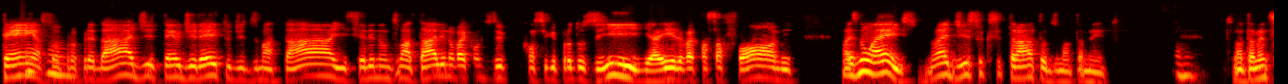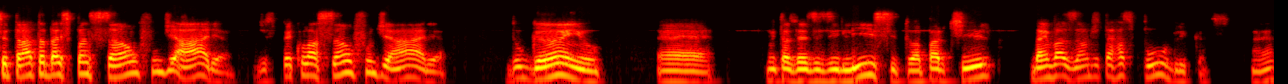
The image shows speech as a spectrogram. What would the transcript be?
tem a sua uhum. propriedade, tem o direito de desmatar, e se ele não desmatar, ele não vai conduzir, conseguir produzir, e aí ele vai passar fome. Mas não é isso, não é disso que se trata o desmatamento. Uhum. Desmatamento se trata da expansão fundiária, de especulação fundiária, do ganho, é, muitas vezes ilícito, a partir da invasão de terras públicas. Né?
